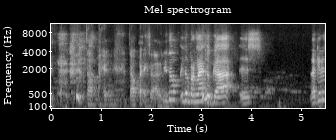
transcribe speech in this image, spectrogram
Capek, capek soalnya. itu itu pernah juga is lagi ini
